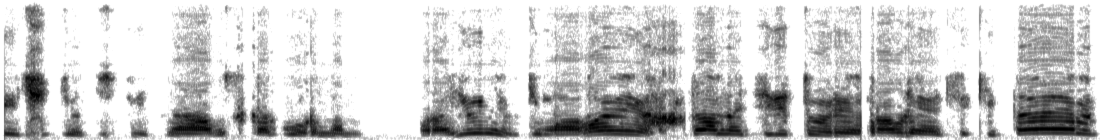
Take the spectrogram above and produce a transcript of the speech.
Речь идет о высокогорном районе, в Гималаях. Данная территория управляется Китаем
